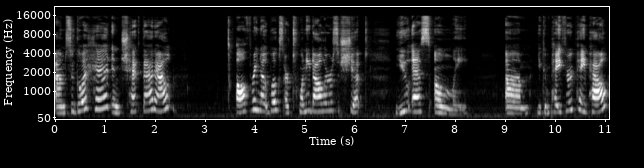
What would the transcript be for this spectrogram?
Um, so go ahead and check that out. All three notebooks are $20 shipped US only. Um, you can pay through PayPal.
